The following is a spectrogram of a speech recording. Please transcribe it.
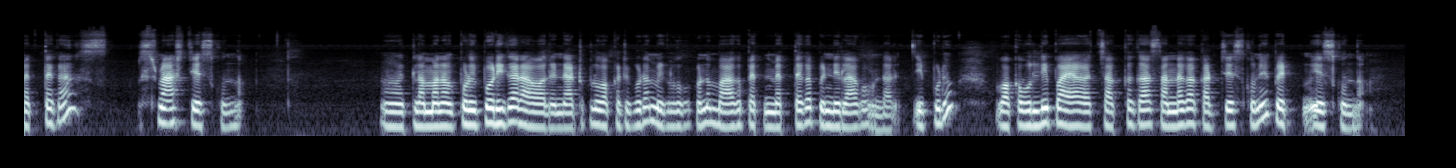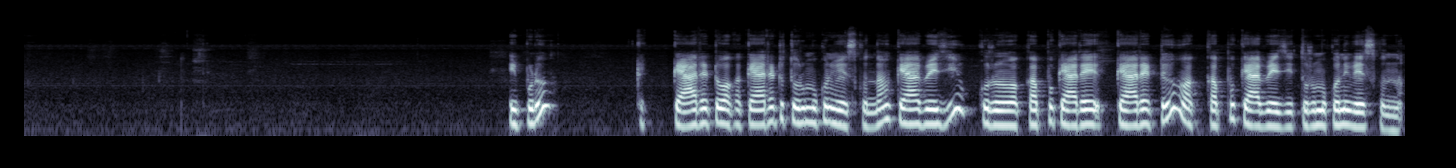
మెత్తగా స్మాష్ చేసుకుందాం. ఇట్లా మనం పొడి పొడిగా రావాలండి. అటుకులు ఒక్కటి కూడా మిగులుకోకుండా బాగా పెద్ద మెత్తగా పిండిలాగా ఉండాలి. ఇప్పుడు ఒక ఉల్లిపాయ చక్కగా సన్నగా కట్ చేసుకొని పెట్ వేసుకుందాం. ఇప్పుడు క్యారెట్ ఒక క్యారెట్ తురుముకుని వేసుకుందాం. క్యాబేజీ ఒక కప్పు క్యారె క్యారెట్ ఒక కప్పు క్యాబేజీ తురుముకొని వేసుకుందాం.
